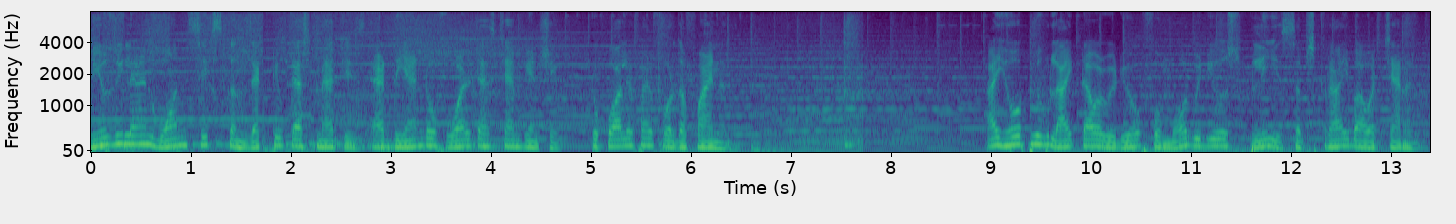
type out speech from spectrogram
New Zealand won 6 consecutive test matches at the end of World Test Championship to qualify for the final. I hope you liked our video. For more videos, please subscribe our channel.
